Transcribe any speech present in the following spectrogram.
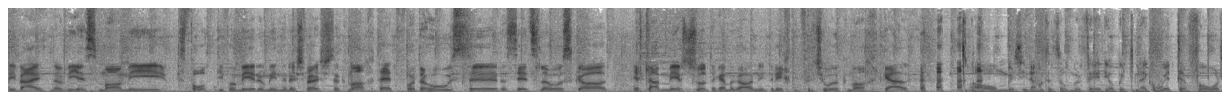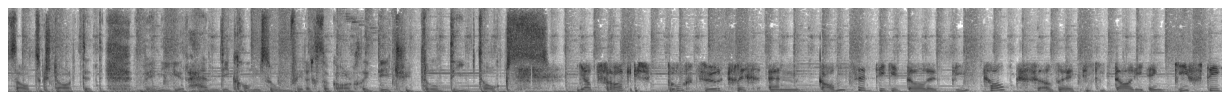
Ich weiss noch, wie es Mami das Foto von mir und meiner Schwester gemacht hat, vor der Haustür, dass es jetzt losgeht. Ich glaube, im ersten Schultag haben wir gar nicht richtig für die Schule gemacht, gell? oh, wir sind nach der Sommerferien mit einem guten Vorsatz gestartet. Weniger Handykonsum, vielleicht sogar ein bisschen Digital Detox. Ja, die Frage ist, braucht es wirklich einen ganzen digitalen Detox, also eine digitale Entgiftung,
